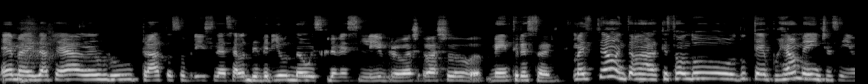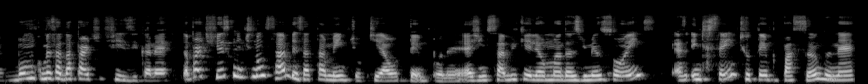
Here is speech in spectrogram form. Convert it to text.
É, mas até a Andrew trata sobre isso, né? Se ela deveria ou não escrever esse livro. Eu acho, eu acho bem interessante. Mas então, então, a questão do, do tempo, realmente, assim, vamos começar da parte física, né? Da parte física, a gente não sabe exatamente o que é o tempo, né? A gente sabe que ele é uma das dimensões, a gente sente o tempo passando, né?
